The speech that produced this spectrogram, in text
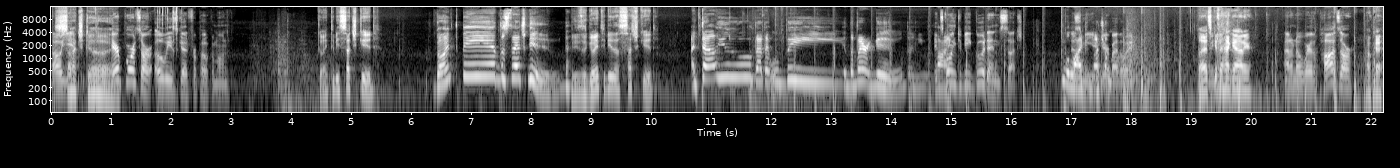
Oh yeah. Such good. Airports are always good for Pokemon. Going to be such good. Going to be the such good. This is going to be the such good. I tell you that it will be the very good, and you It's like, going to be good and such. you will This like me much here, by the way. Let's We get the heck to- out of here. I don't know where the pods are. Okay.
